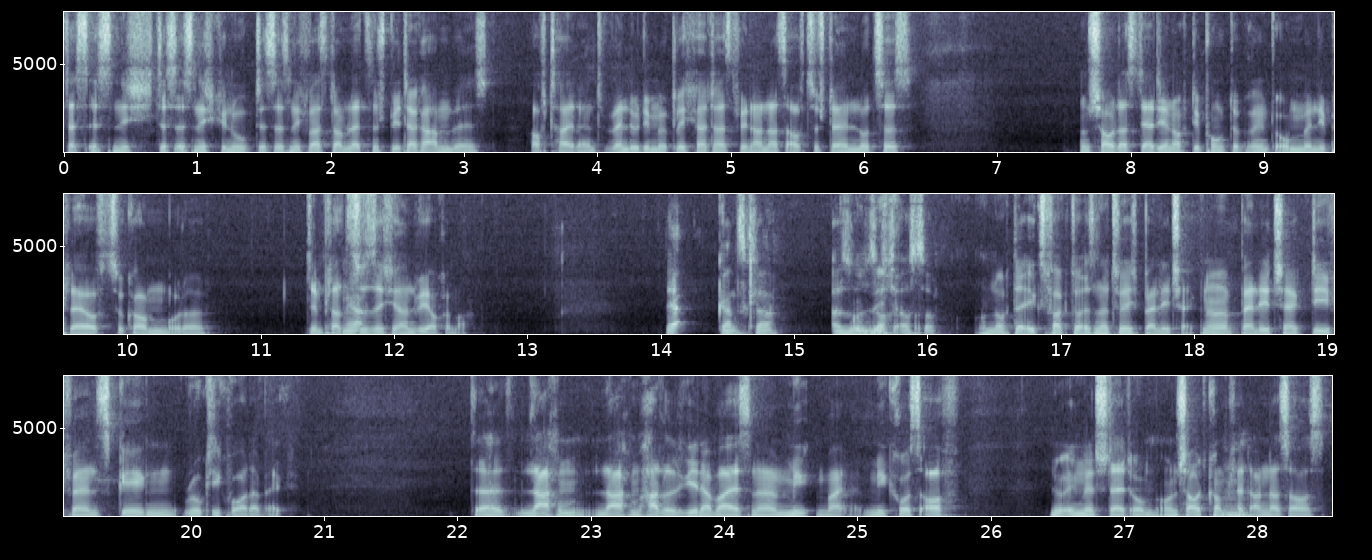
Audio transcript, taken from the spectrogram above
Das ist nicht, das ist nicht genug. Das ist nicht, was du am letzten Spieltag haben willst auf Thailand. Wenn du die Möglichkeit hast, wen anders aufzustellen, nutze es. Und schau, dass der dir noch die Punkte bringt, um in die Playoffs zu kommen oder den Platz ja. zu sichern, wie auch immer. Ganz klar. Also sehe ich auch so. Und noch der X-Faktor ist natürlich Bellycheck, ne? Bellycheck Defense gegen Rookie Quarterback. Der, nach, dem, nach dem Huddle, jeder weiß, ne? Mikros off, New England stellt um und schaut komplett mhm. anders aus.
